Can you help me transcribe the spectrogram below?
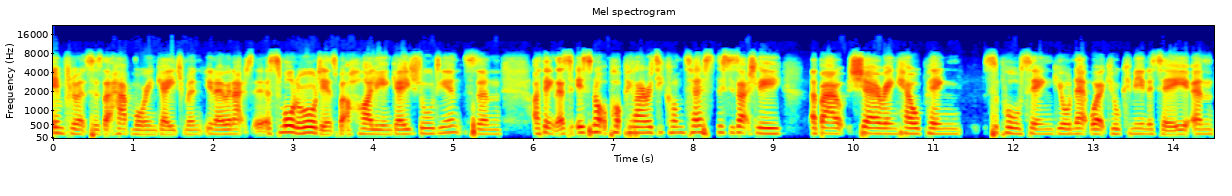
influencers that have more engagement, you know, and actually a smaller audience, but a highly engaged audience. And I think that's, it's not a popularity contest. This is actually about sharing, helping, supporting your network, your community. And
